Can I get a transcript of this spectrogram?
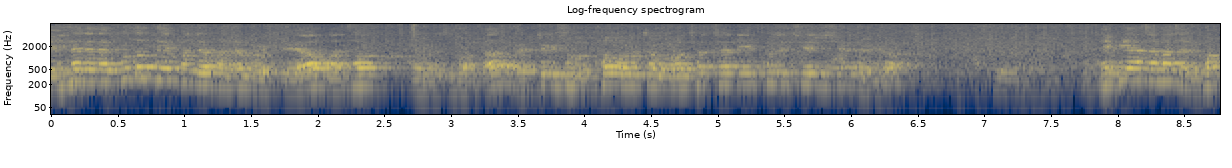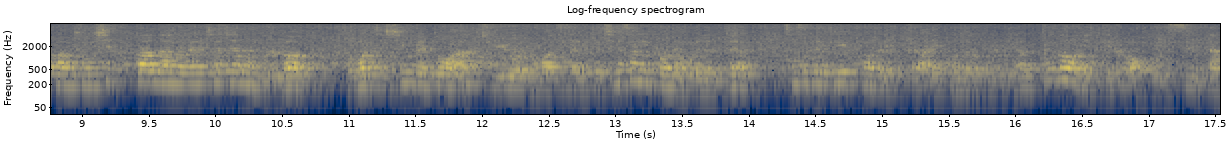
인사 전에 포토타임 먼저 가져볼게요. 완성, 어, 죄송합니다. 왼쪽에서부터 오른쪽으로 천천히 포즈 취해주시면 됩니다. 데뷔하자마자 음악방송 10관왕을 차지함은 물론 두 번째 싱글 또한 주요 음원 사이트 최상위권에 오르는 등 차세대 K-팝을 이끌 아이콘으로 불리며 뜨거운 인기를 얻고 있습니다.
